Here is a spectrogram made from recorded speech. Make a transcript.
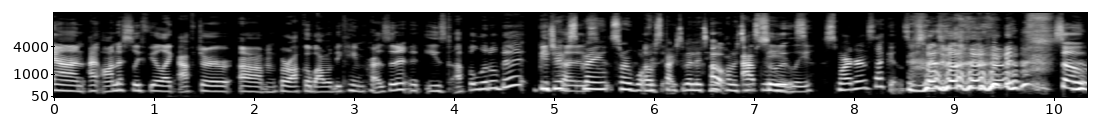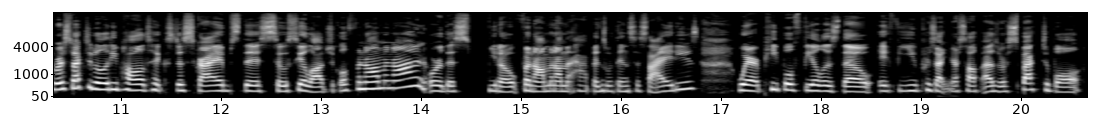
And I honestly feel like after um, Barack Obama became president, it eased up a little bit. Because, Could you explain, sorry, what oh, respectability oh, politics absolutely. means? Smarter in seconds. so, respectability politics describes this sociological phenomenon or this you know phenomenon that happens within societies where people feel as though if you present yourself as respectable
